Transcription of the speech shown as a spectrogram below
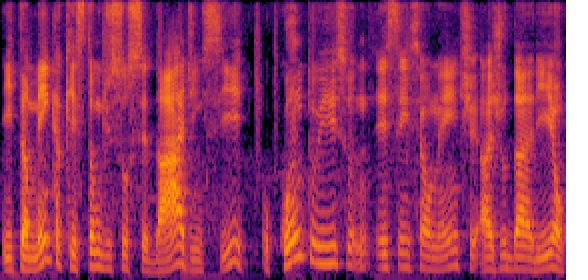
e também com a questão de sociedade em si, o quanto isso essencialmente ajudariam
